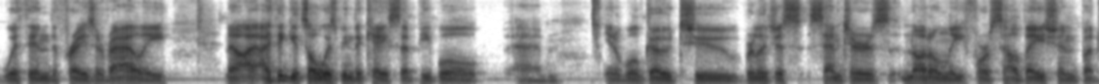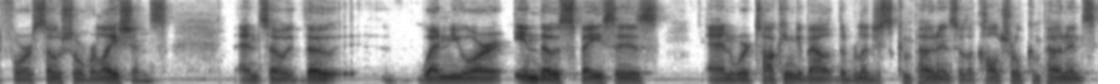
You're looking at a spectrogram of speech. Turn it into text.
within the Fraser Valley. Now, I, I think it's always been the case that people, um, you know, will go to religious centers not only for salvation but for social relations. And so, though when you're in those spaces and we're talking about the religious components or the cultural components,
